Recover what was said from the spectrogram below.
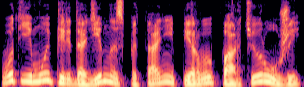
Вот ему и передадим на испытание первую партию ружей.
